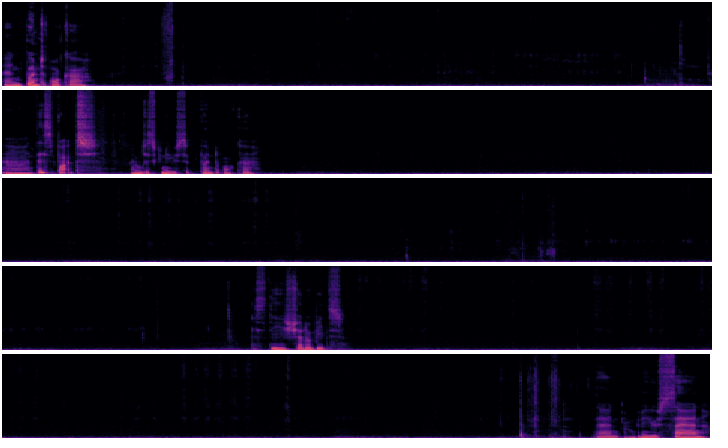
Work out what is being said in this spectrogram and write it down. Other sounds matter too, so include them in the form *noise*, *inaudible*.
and burnt ochre. This spot I'm just going to use burnt ochre it's the shadow beads Then I'm going to use sand.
